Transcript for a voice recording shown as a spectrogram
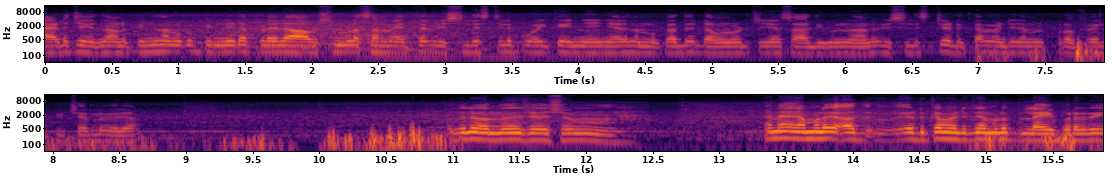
ആഡ് ചെയ്യുന്നതാണ്. പിന്നെ നമുക്ക് പിന്നീട് എപ്പോഴെങ്കിലും ആവശ്യമുള്ള സമയത്ത് വിഷ് ലിസ്റ്റിൽ പോയി കഴിഞ്ഞ് കഴിഞ്ഞാൽ നമുക്കത് ഡൗൺലോഡ് ചെയ്യാൻ സാധിക്കുന്നതാണ്. വിഷ് ലിസ്റ്റ് എടുക്കാൻ വേണ്ടി നമ്മൾ പ്രൊഫൈൽ പിക്ചറിൽ വരിക അതിൽ വന്നതിന് ശേഷം അങ്ങനെ നമ്മൾ അത് എടുക്കാൻ വേണ്ടിയിട്ട് നമ്മൾ ലൈബ്രറി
